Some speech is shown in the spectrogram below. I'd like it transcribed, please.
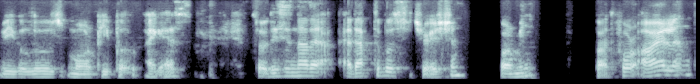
we will lose more people, I guess. So this is not an adaptable situation for me. But for Ireland,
